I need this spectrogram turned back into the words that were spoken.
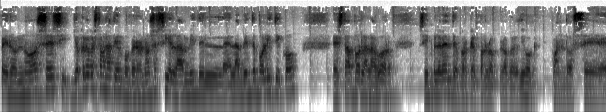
Pero no sé si, yo creo que estamos a tiempo, pero no sé si el, ámbito, el, ambiente político está por la labor. Simplemente porque, por lo, que digo, cuando se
